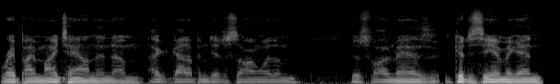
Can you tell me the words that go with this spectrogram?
right by my town, and um I got up and did a song with him. It was fun, man. It was good to see him again.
